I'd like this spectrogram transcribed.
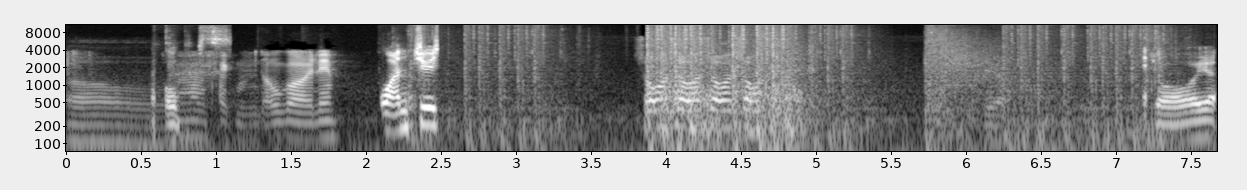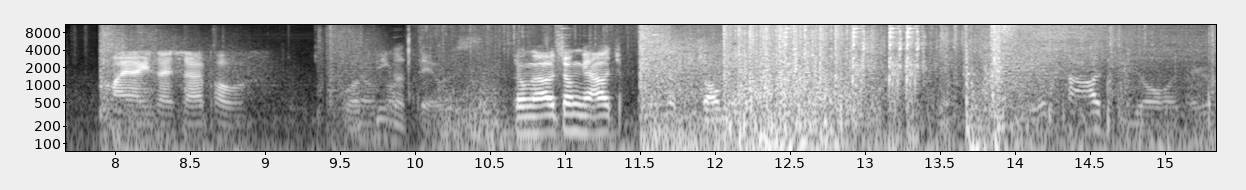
哦。好啊食唔到過去添。玩住收翻收翻收翻收翻。咗一，唔係啊，其實係上一鋪。哇邊個掉？仲有仲有左面如果卡住我，我死咩？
